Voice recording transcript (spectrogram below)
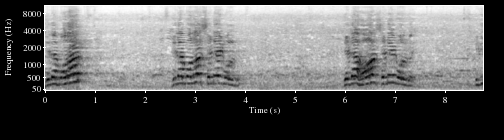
যেটা বলার যেটা বলার সেটাই বলবে। যেটা হওয়ার সেটাই বলবে। কিন্তু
